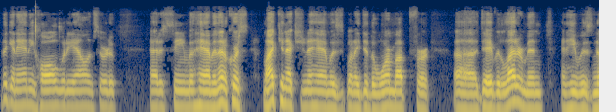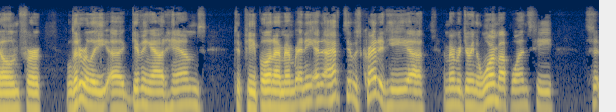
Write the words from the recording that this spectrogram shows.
I think in Annie Hall, Woody Allen sort of had a scene with Ham, and then of course my connection to Ham was when I did the warm up for uh, David Letterman, and he was known for literally uh, giving out hams to people. And I remember, and he, and I have to his credit, he, uh, I remember during the warm up once, he said,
